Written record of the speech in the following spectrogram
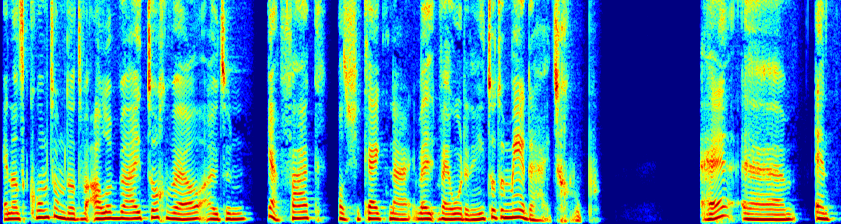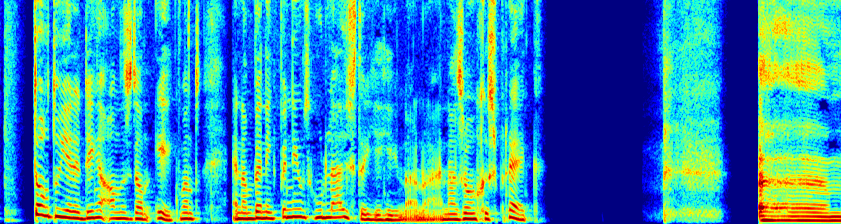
En dat komt omdat we allebei toch wel uit een. Ja, vaak als je kijkt naar. Wij, wij horen niet tot een meerderheidsgroep. Hè? Ehm, en toch doe je de dingen anders dan ik. Want, en dan ben ik benieuwd, hoe luister je hier nou naar, zo'n gesprek? Ehm,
